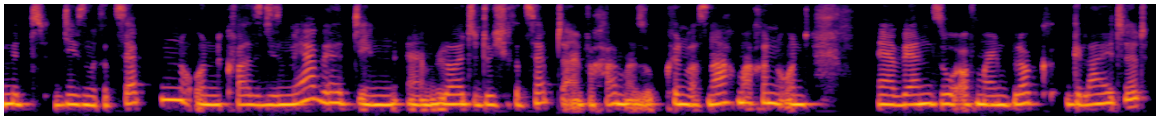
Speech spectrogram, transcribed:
mit diesen Rezepten und quasi diesen Mehrwert, den ähm, Leute durch Rezepte einfach haben, also können was nachmachen und äh, werden so auf meinen Blog geleitet,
